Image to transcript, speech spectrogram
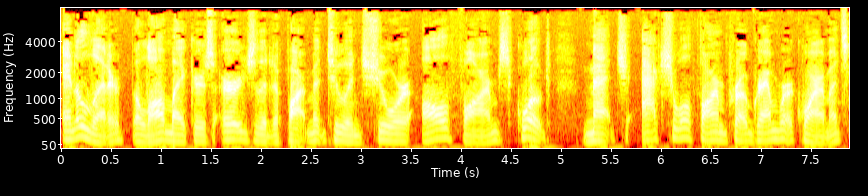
In a letter, the lawmakers urged the department to ensure all farms, quote, match actual farm program requirements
